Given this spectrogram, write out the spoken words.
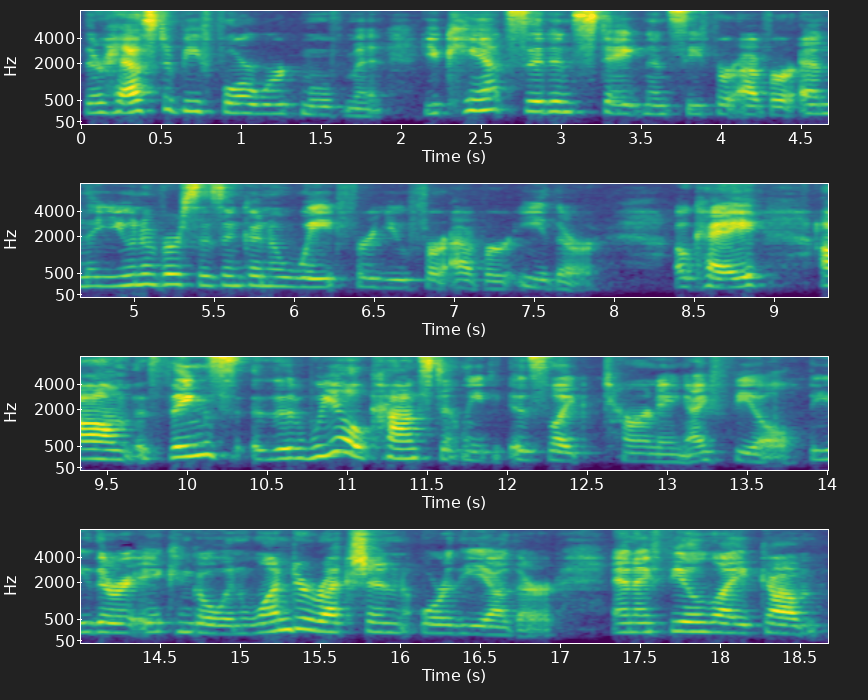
There has to be forward movement. You can't sit in stagnancy forever and the universe isn't going to wait for you forever either okay? Um, things the wheel constantly is like turning i feel. Either it can go in one direction or the other. And i feel like um,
